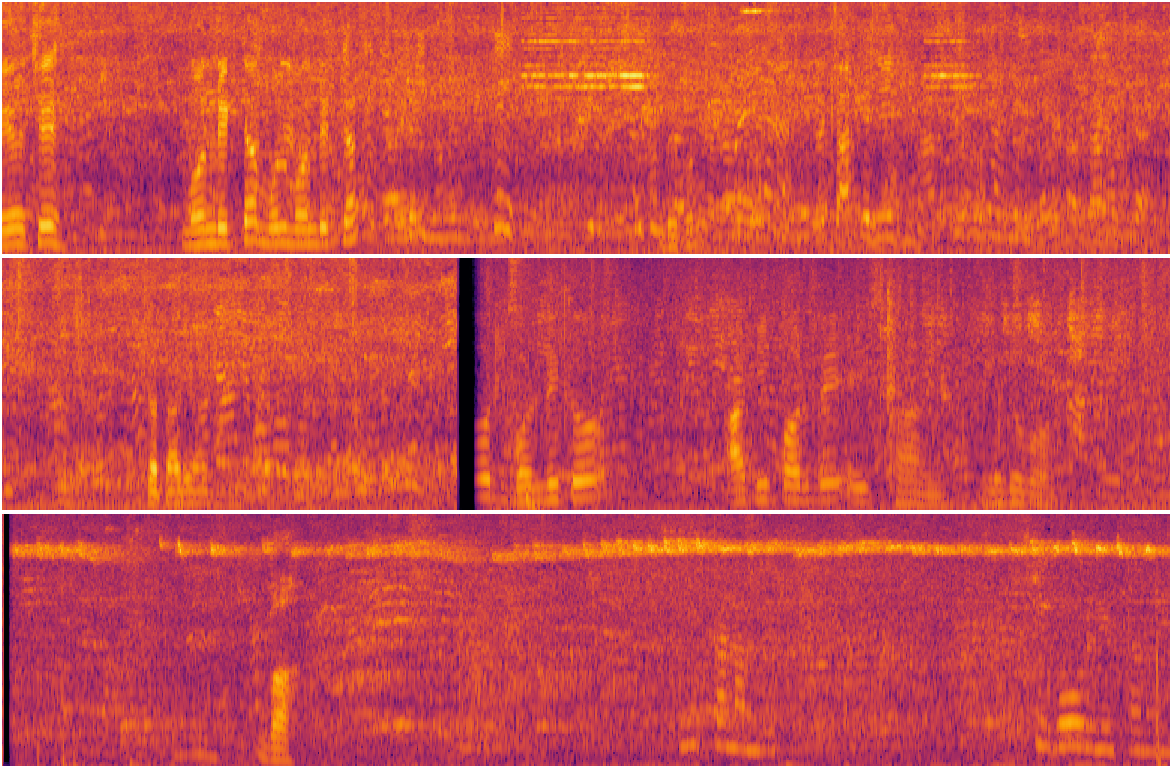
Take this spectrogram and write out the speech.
এই হচ্ছে মন্দিরটা, মূল মন্দিরটা। দেখুন। বর্ণিত আদি পর্বে এই স্থান মধুবন বাহ। নিত্যানন্দ। শ্রী গৌর নিত্যানন্দ।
